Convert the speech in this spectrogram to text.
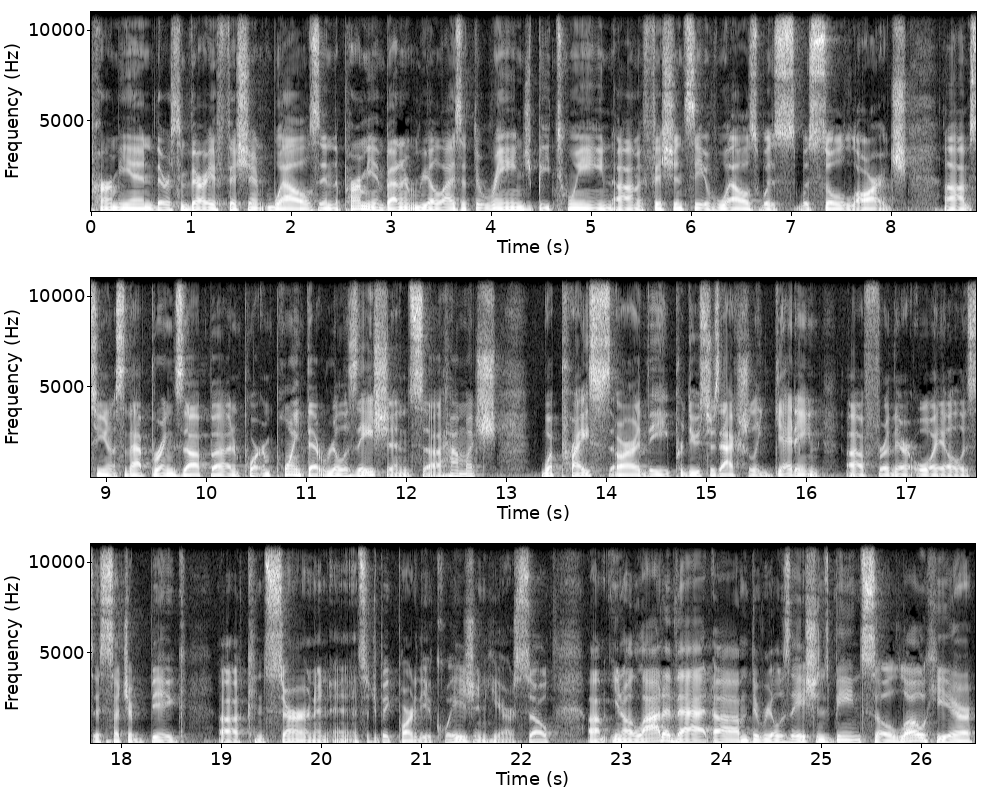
Permian. There were some very efficient wells in the Permian, but I didn't realize that the range between um, efficiency of wells was was so large. Um, so you know, so that brings up an important point that realizations, uh, how much, what price are the producers actually getting uh, for their oil is, is such a big uh, concern and, and, such a big part of the equation here. So, um, you know, a lot of that, um, the realizations being so low here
